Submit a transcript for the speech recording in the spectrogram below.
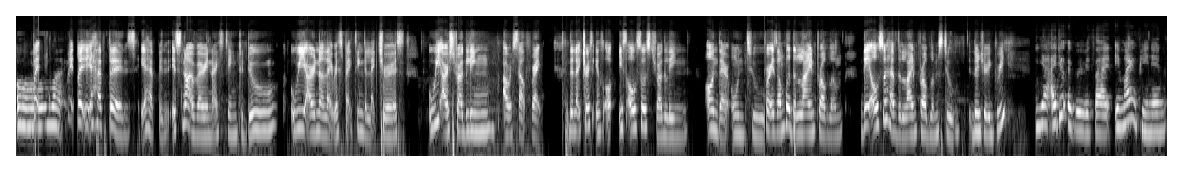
Oh But- my. But, but it happens. It happens. It's not a very nice thing to do. We are not like respecting the lecturers. We are struggling ourselves, right? The lecturers is is also struggling on their own too. For example, the line problem. They also have the line problems too. Don't you agree? Yeah, I do agree with that. In my opinion,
